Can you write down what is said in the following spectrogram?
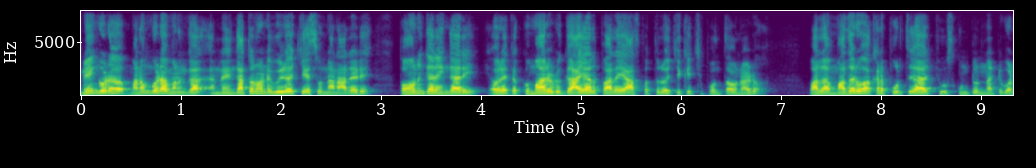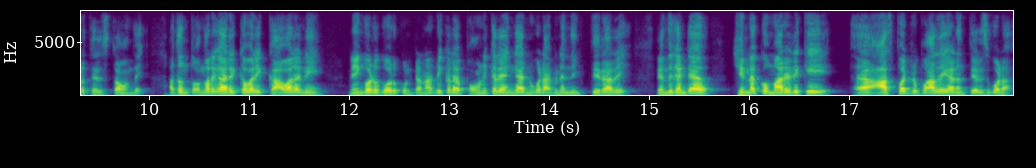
నేను కూడా మనం కూడా మనం గ- నేను గతంలోనే వీడియో చేసి ఉన్నాను ఆల్రెడీ. పవన్ కళ్యాణ్ గారి ఎవరైతే కుమారుడు గాయాల పాలయ్య ఆసుపత్రిలో చికిత్స పొందుతూ ఉన్నాడో వాళ్ళ మదరు అక్కడ పూర్తిగా చూసుకుంటున్నట్టు కూడా తెలుస్తూ ఉంది. అతను తొందరగా రికవరీ కావాలని నేను కూడా కోరుకుంటున్నాను. ఇక్కడ పవన్ కళ్యాణ్ గారిని కూడా అభినందించి తీరాలి. ఎందుకంటే చిన్న కుమారుడికి హాస్పిటల్ పాలయ్యాడని తెలుసు కూడా.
